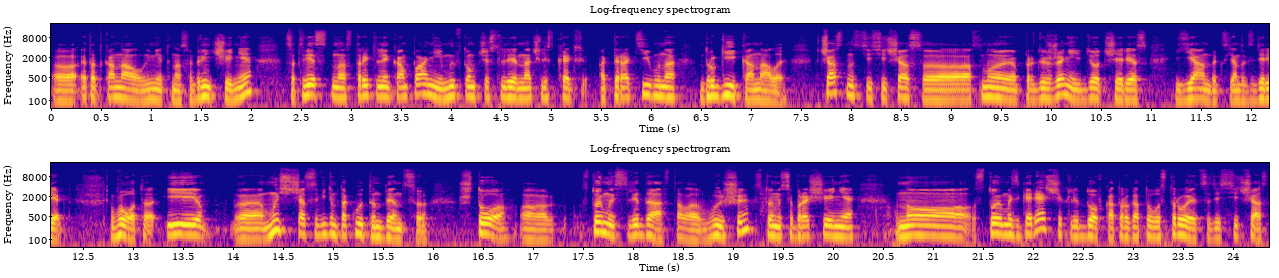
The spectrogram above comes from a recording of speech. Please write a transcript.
э, этот канал имеет у нас ограничения. Соответственно, строительные компании, мы в том числе начали искать оперативно другие каналы. В частности, сейчас э, основное продвижение идет через Яндекс, Яндекс Директ. Вот. И мы сейчас видим такую тенденцию, что стоимость лида стала выше, стоимость обращения, но стоимость горящих лидов, которые готовы строиться здесь сейчас,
